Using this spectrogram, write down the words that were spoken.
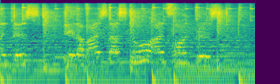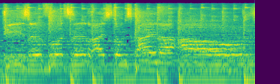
Gemeint ist. Jeder weiß, dass du ein Freund bist. Diese Wurzeln reißt uns keiner aus.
